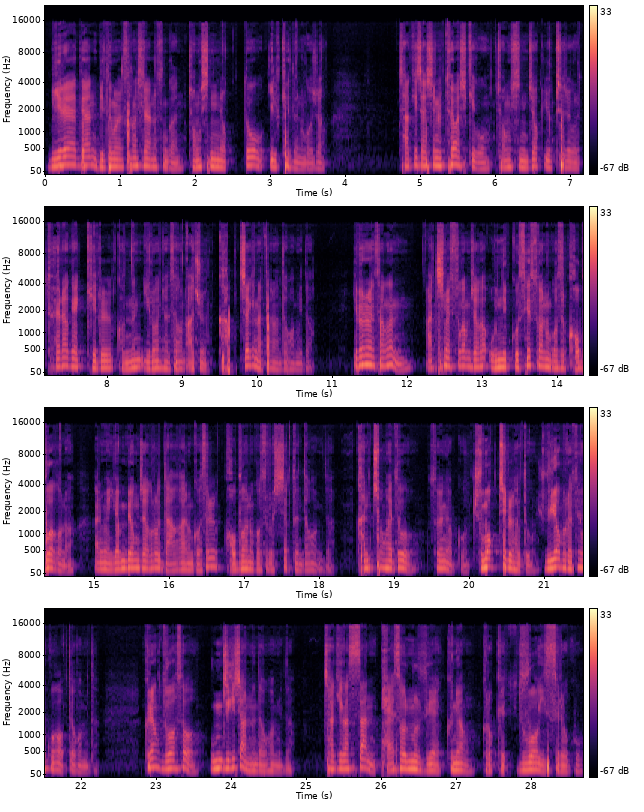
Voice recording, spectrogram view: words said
미래에 대한 믿음을 상실하는 순간 정신력도 잃게 되는 거죠. 자기 자신을 퇴화시키고 정신적, 육체적으로 퇴락의 길을 걷는 이러한 현상은 아주 갑자기 나타난다고 합니다. 이런 현상은 아침에 수감자가 옷 입고 세수하는 것을 거부하거나 아니면 연병작으로 나가는 것을 거부하는 것으로 시작된다고 합니다. 간청해도 소용이 없고 주먹질을 해도 위협을 해도 효과가 없다고 합니다. 그냥 누워서 움직이지 않는다고 합니다. 자기가 싼 배설물 위에 그냥 그렇게 누워 있으려고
